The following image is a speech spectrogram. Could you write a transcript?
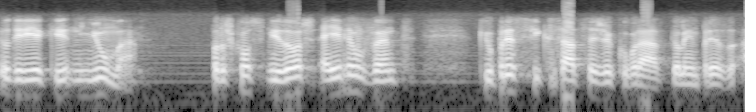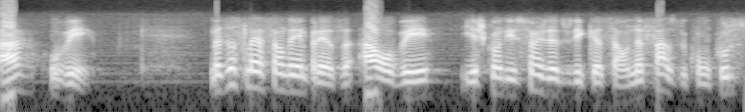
Eu diria que nenhuma. Para os consumidores é irrelevante que o preço fixado seja cobrado pela empresa A ou B. Mas a seleção da empresa A ou B e as condições de adjudicação na fase do concurso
